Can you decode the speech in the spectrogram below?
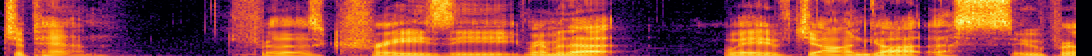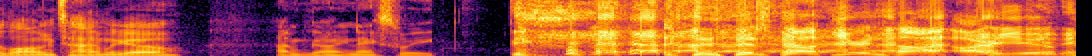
Japan. For those crazy. Remember that wave John got a super long time ago? I'm going next week. no, you're not. Are you?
